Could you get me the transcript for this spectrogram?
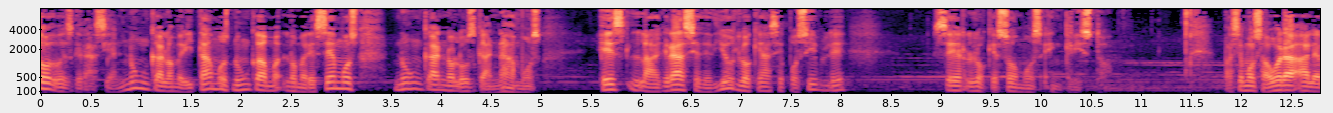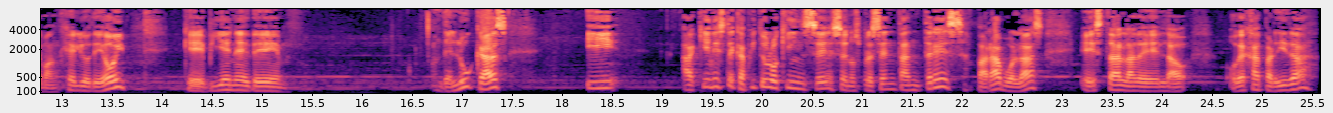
todo es gracia. Nunca lo meritamos, nunca lo merecemos, nunca nos los ganamos. Es la gracia de Dios lo que hace posible ser lo que somos en Cristo. Pasemos ahora al Evangelio de hoy, que viene de, de Lucas y Aquí en este capítulo 15 se nos presentan tres parábolas. Esta, la de la oveja perdida,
